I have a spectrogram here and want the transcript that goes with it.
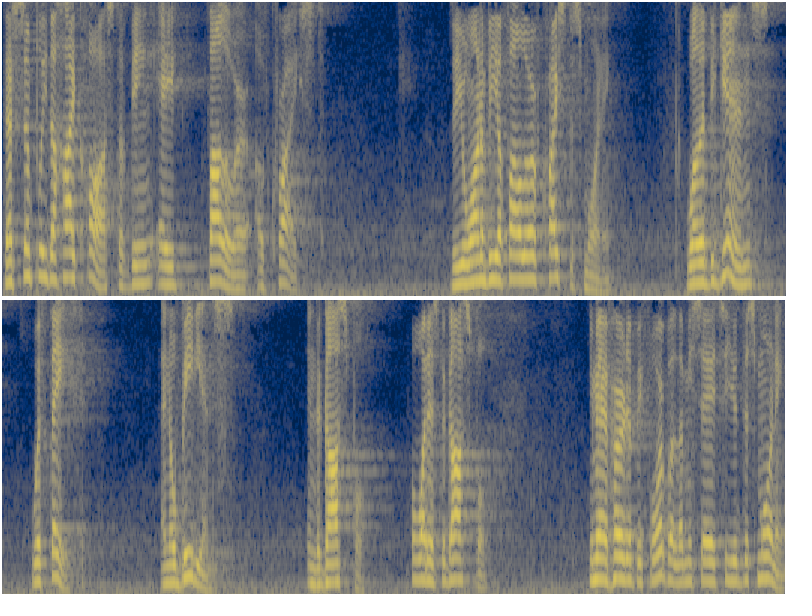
That's simply the high cost of being a follower of Christ. Do you want to be a follower of Christ this morning? Well, it begins with faith and obedience in the gospel. Well, what is the gospel? You may have heard it before, but let me say it to you this morning.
